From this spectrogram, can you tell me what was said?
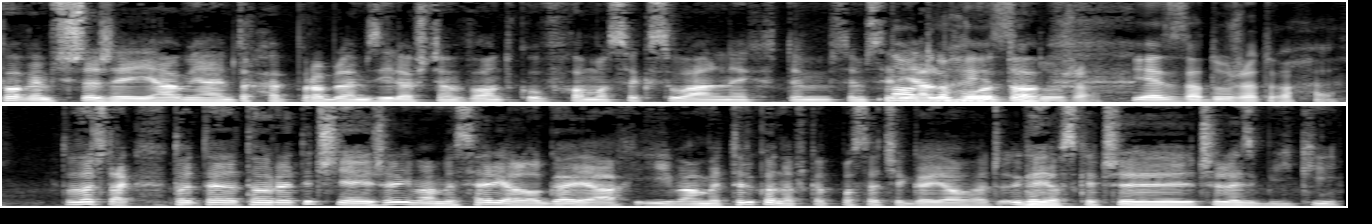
powiem szczerze, ja miałem trochę problem z ilością wątków homoseksualnych w tym, w tym No serialu. trochę Było jest to, za dużo. Jest za dużo trochę. To znaczy tak, to, te, teoretycznie, jeżeli mamy serial o gejach i mamy tylko na przykład postacie gejowe, czy, gejowskie czy, czy lesbijki,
